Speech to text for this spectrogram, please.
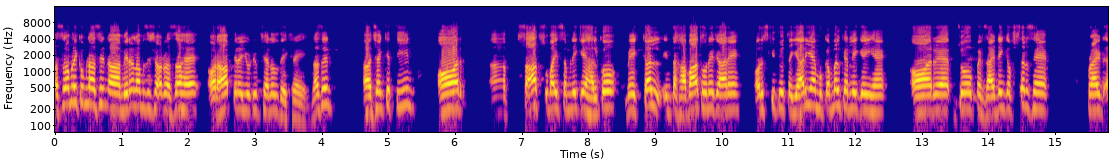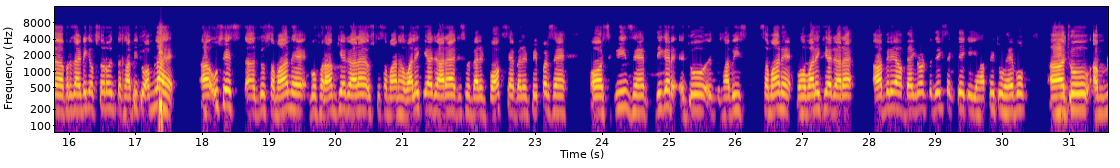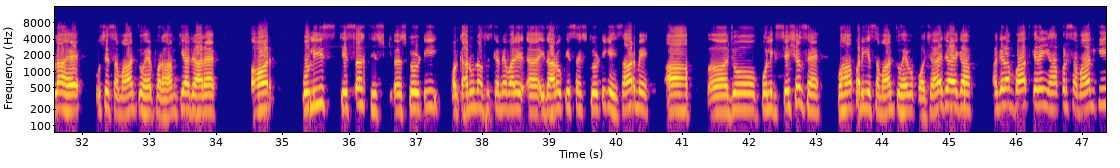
वालेकुम नाजिन। मेरा नाम जिशान रजा है और आप मेरा यूट्यूब चैनल देख रहे हैं। नाजिन जंग के तीन और सात सूबाई असम्बली के हलकों में कल इंतखाबात होने जा रहे हैं और उसकी जो तैयारियाँ मुकम्मल कर ली गई हैं और जो प्रेजाइडिंग अफसर हैं प्रेजाइडिंग अफसर और इंतखाबी जो अमला है उसे जो सामान है वो फराम किया जा रहा है, उसके सामान हवाले किया जा रहा है, जिसमें बैलेट बॉक्स है बैलेट पेपर्स हैं और स्क्रीन हैं, दीगर जो इंतखाबी सामान है वो हवाले किया जा रहा है। आप मेरे यहाँ बैकग्राउंड पे देख सकते हैं कि यहाँ पे जो है वो अ, जो अमला है उसे सामान जो है फराहम किया जा रहा है और पुलिस के सख्त सिक्योरिटी और कानून नाफिज करने वाले इदारों के सख्त सिक्योरिटी के हिसार में आ, जो पोलिंग स्टेशन है वहाँ पर ये सामान जो है वो पहुँचाया जाएगा। अगर हम बात करें यहाँ पर सामान की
